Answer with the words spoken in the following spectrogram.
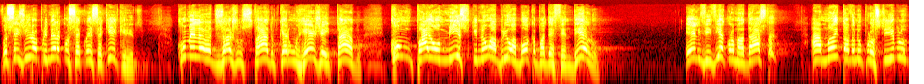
Vocês viram a primeira consequência aqui, queridos? Como ele era desajustado, porque era um rejeitado, com um pai omisso que não abriu a boca para defendê-lo, ele vivia com a madasta, a mãe estava no prostíbulo,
